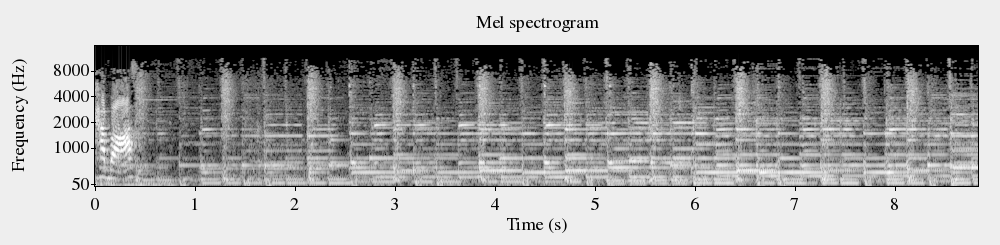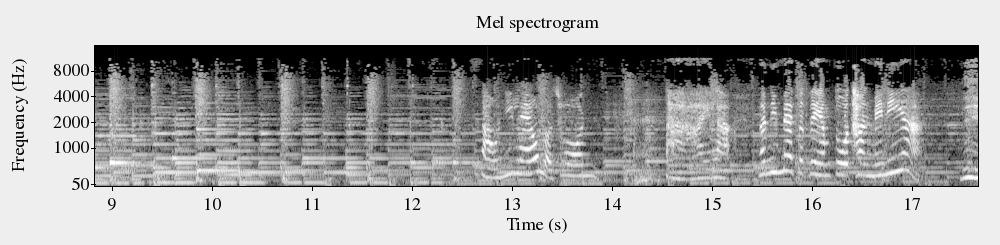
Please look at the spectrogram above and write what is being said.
ค่ะบอสเส แล้วนี่แม่จะเตรียมตัวทันไหมเนี่ย นี่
